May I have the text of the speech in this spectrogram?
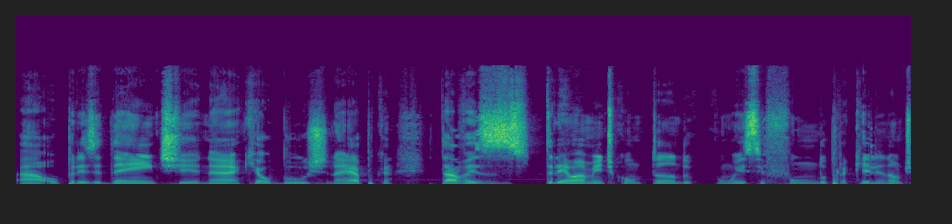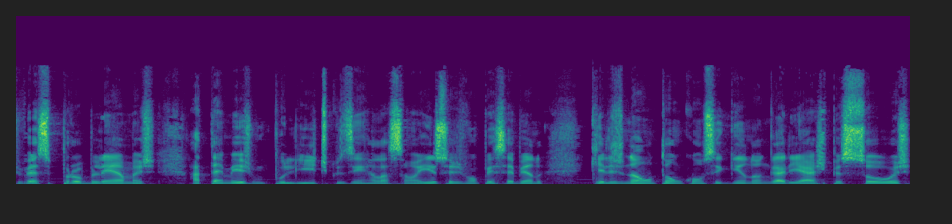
ah, o presidente, né, que é o Bush na época, estava extremamente contando com esse fundo para que ele não tivesse problemas, até mesmo políticos, em relação a isso. Eles vão percebendo que eles não estão conseguindo angariar as pessoas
